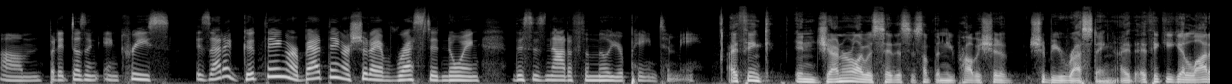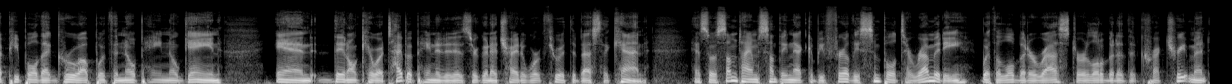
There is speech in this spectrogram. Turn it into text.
um, but it doesn't increase. Is that a good thing or a bad thing, or should I have rested knowing this is not a familiar pain to me? I think in general, I would say this is something you probably should have should be resting. I, I think you get a lot of people that grew up with the no pain, no gain, and they don't care what type of pain it is, they're going to try to work through it the best they can. And so sometimes something that could be fairly simple to remedy with a little bit of rest or a little bit of the correct treatment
